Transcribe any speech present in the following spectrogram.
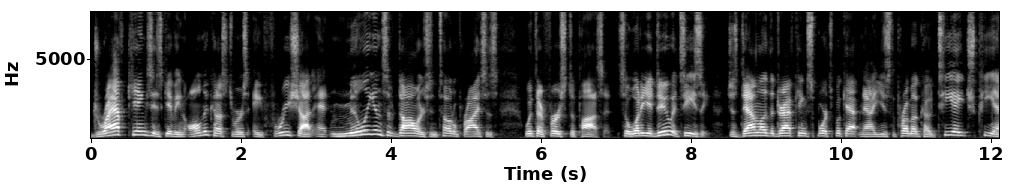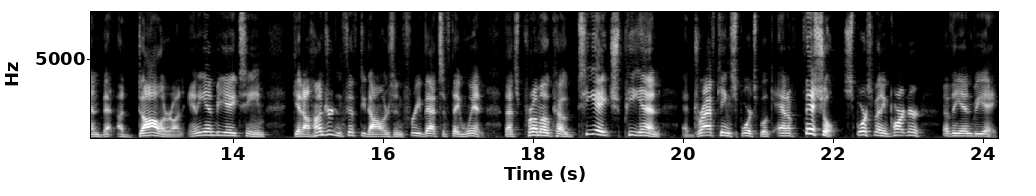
DraftKings is giving all new customers a free shot at millions of dollars in total prizes with their first deposit. So, what do you do? It's easy. Just download the DraftKings Sportsbook app now. Use the promo code THPN. Bet a dollar on any NBA team. Get $150 in free bets if they win. That's promo code THPN at DraftKings Sportsbook, an official sports betting partner of the NBA.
